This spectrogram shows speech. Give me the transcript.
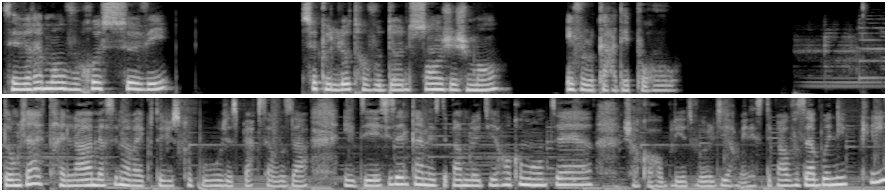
C'est vraiment vous recevez ce que l'autre vous donne sans jugement et vous le gardez pour vous. Donc j'arrêterai là. Merci de m'avoir écouté jusqu'au bout. J'espère que ça vous a aidé. Si c'est le cas, n'hésitez pas à me le dire en commentaire. J'ai encore oublié de vous le dire, mais n'hésitez pas à vous abonner. Please,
